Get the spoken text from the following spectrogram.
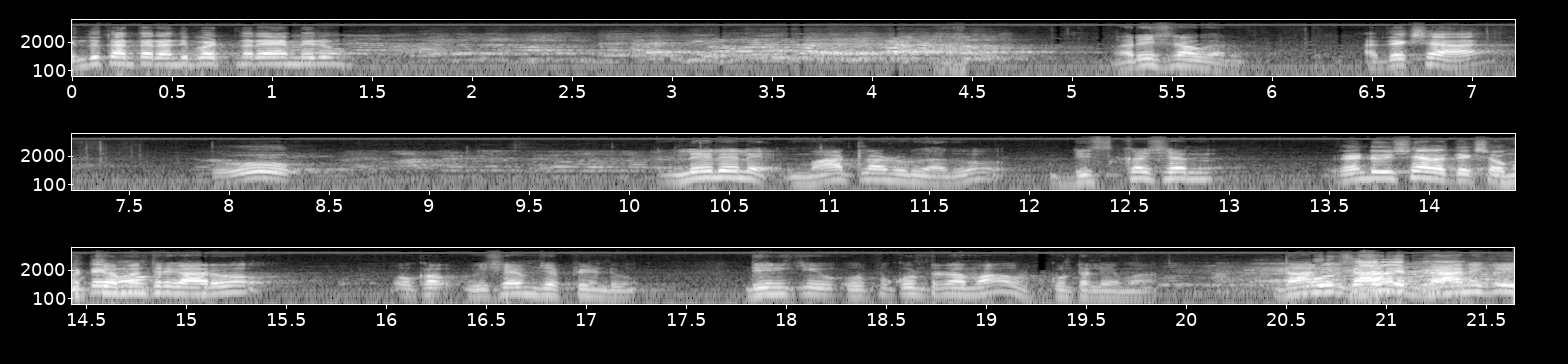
ఎందుకంత రంది పడుతున్నారా మీరు? హరీష్ రావు గారు. అధ్యక్ష ఇప్పుడు లే లే, లే మాట్లాడు కాదు. డిస్కషన్ రెండు విషయాలు అధ్యక్ష. ఒకటే ముఖ్యమంత్రి గారు ఒక విషయం చెప్పిండు. దీనికి ఒప్పుకుంటున్నామా? ఒప్పుకుంటలేమా? దానికి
